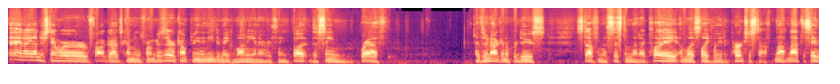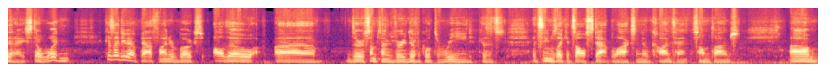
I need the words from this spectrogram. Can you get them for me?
and I understand where Frog God's coming from because they're a company they need to make money and everything. But the same breath, if they're not going to produce stuff in the system that I play, I'm less likely to purchase stuff. Not not to say that I still wouldn't, because I do have Pathfinder books. Although uh, they're sometimes very difficult to read because it's it seems like it's all stat blocks and no content sometimes. Um,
